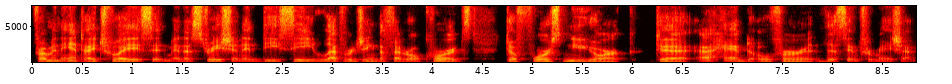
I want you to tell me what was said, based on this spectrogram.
from an anti-choice administration in DC leveraging the federal courts to force New York to uh, hand over this information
